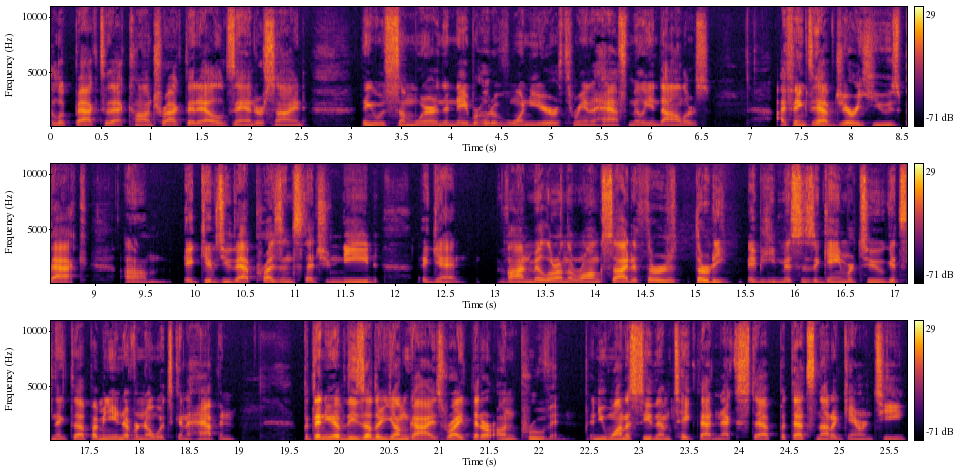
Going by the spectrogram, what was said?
I look back to that contract that Alexander signed. I think it was somewhere in the neighborhood of one year, three and a half million dollars. I think to have Jerry Hughes back, um, it gives you that presence that you need. Again, Von Miller on the wrong side of 30. Maybe he misses a game or two, gets nicked up. I mean, you never know what's going to happen. But then you have these other young guys, right, that are unproven, and you want to see them take that next step, but that's not a guarantee.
